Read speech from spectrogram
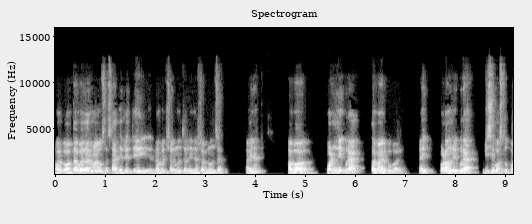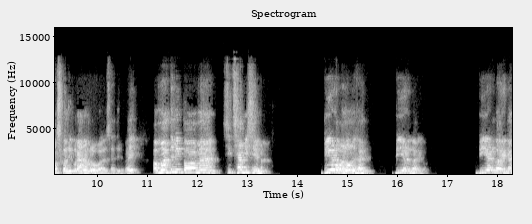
अर्को हप्ता बजारमा आउँछ साथीहरूले त्यही हेर्न पनि सक्नुहुन्छ लिन सक्नुहुन्छ होइन? अब पढ्ने कुरा तपाईँहरूको भयो है? पढाउने कुरा विषयवस्तु पस्कने कुरा हाम्रो भयो साथीहरू है? अब माध्यमिक तहमा शिक्षा विषयमा बिएड भनौँ न साथी बिएड गरेको। बिएड गरेका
